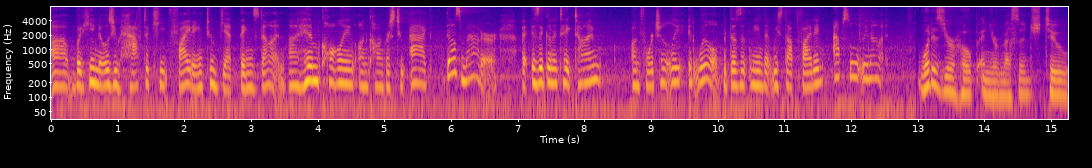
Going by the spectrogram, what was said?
uh, but he knows you have to keep fighting to get things done. Uh, him calling on Congress to act does matter. Uh, is it going to take time? Unfortunately, it will. But does it mean that we stop fighting? Absolutely not. What is your hope and your message to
